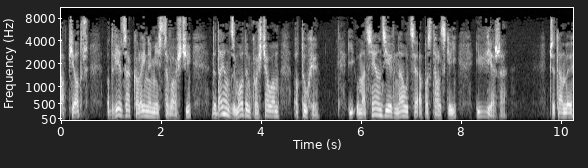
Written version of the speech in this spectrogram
a Piotr odwiedza kolejne miejscowości, dodając młodym kościołom otuchy i umacniając je w nauce apostolskiej i w wierze. Czytamy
